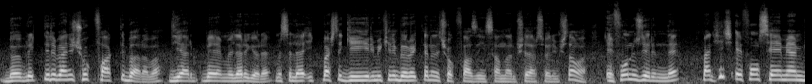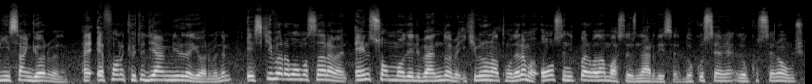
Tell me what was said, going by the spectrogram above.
böbrekleri bence çok farklı bir araba diğer BMW'lere göre. Mesela ilk başta G22'nin böbreklerine de çok fazla insanlar bir şeyler söylemişti ama F10 üzerinde ben hiç F10 sevmeyen bir insan görmedim. Hani F10'u kötü diyen biri de görmedim. Eski bir araba olmasına rağmen en son modeli bende o. 2016 modeli ama 10 senelik bir arabadan bahsediyoruz neredeyse. 9 sene 9 sene olmuş.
